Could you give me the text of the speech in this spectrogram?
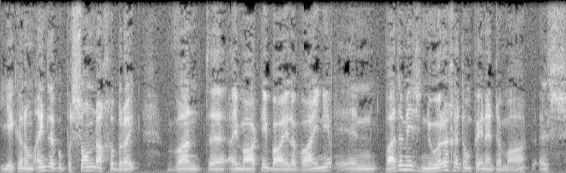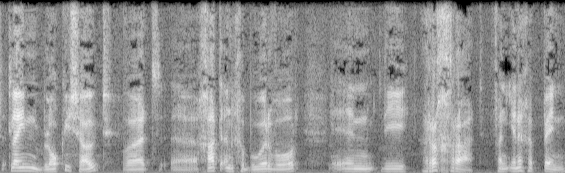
jy kan hom eintlik op 'n Sondag gebruik want uh, hy maak nie baie lawaai nie en wat 'n mens nodig het om penne te maak is klein blokkies hout wat uh, gat ingeboor word en die ruggraat van enige pen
